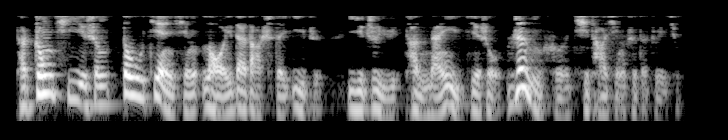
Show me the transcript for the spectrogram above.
他终其一生都践行老一代大师的意志，以至于他难以接受任何其他形式的追求。《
